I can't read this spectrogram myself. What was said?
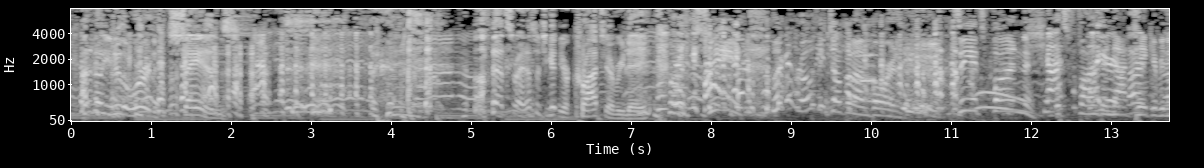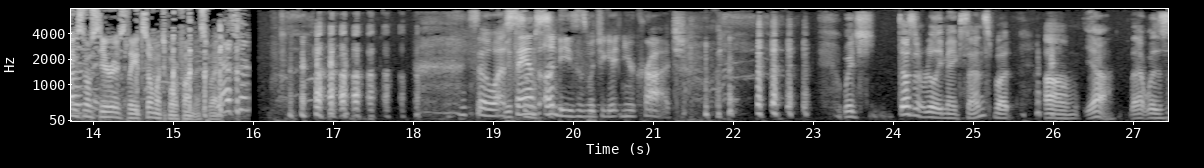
I don't know you knew the word sans. oh, that's right. That's what you get in your crotch every day. Look at Rosie jumping on board. See, it's fun. it's fun to fired, not Mark take everything so seriously. It's so much more fun this way. So uh, Get Sans some- undies is what you get in your crotch. which doesn't really make sense, but um, yeah, that was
